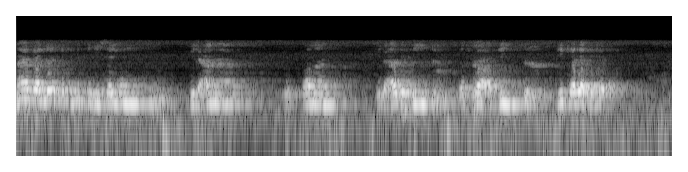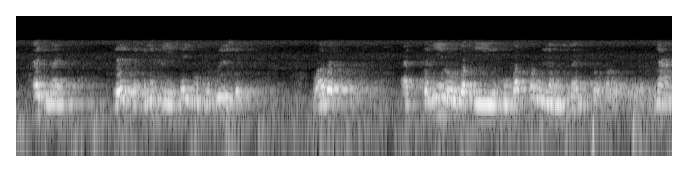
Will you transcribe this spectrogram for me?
ما قال ليس كمثله شيء في العمى في الصمم في العدد في الضعف في كذا في كذا. أجمل ليس كمثله شيء في كل شيء. واضح؟ السميع البصير مفصل ولا مجمل؟ نعم.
